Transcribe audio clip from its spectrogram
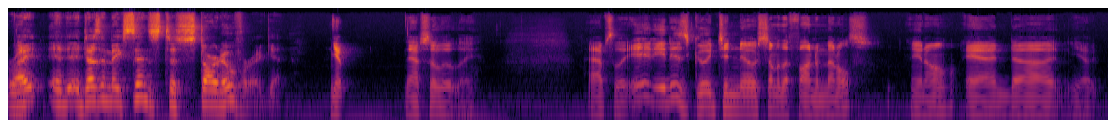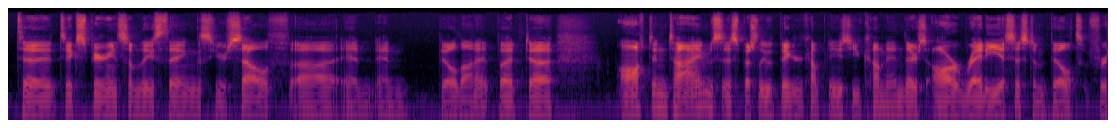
right? It, it doesn't make sense to start over again. Yep, absolutely, absolutely. It, it is good to know some of the fundamentals, you know, and uh, you know to to experience some of these things yourself uh, and and build on it, but. Uh, oftentimes, especially with bigger companies, you come in, there's already a system built for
